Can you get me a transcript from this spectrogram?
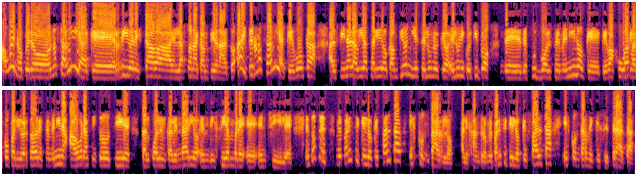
ah, bueno, pero no sabía que River estaba en la zona campeonato. Ay, pero no sabía que Boca al final había salido campeón y es el único, el único equipo de, fútbol femenino que, va a jugar la Copa Libertadores femenina ahora si todo sigue tal cual el calendario en diciembre eh, en Chile. Entonces, me parece que lo que falta es contarlo, Alejandro. Me parece que lo que falta es contar de qué se trata,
